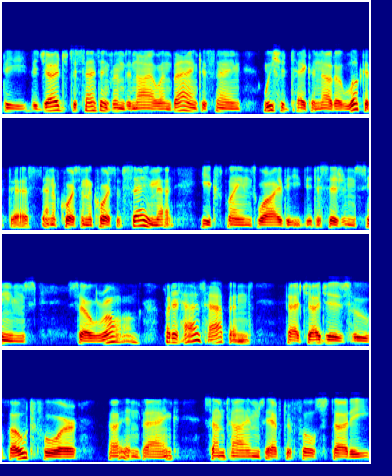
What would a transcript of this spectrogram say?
the, the judge dissenting from denial in banc is saying we should take another look at this. And of course, in the course of saying that, he explains why the, the decision seems so wrong. But it has happened that judges who vote for uh, en banc sometimes, after full study,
